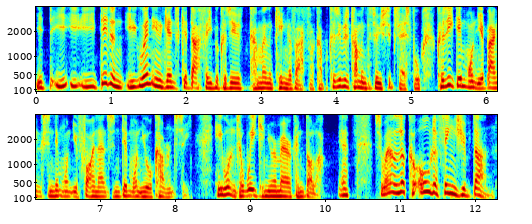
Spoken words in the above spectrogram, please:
You, you, you didn't. You went in against Gaddafi because he was becoming the king of Africa, because he was becoming too successful, because he didn't want your banks and didn't want your finance and didn't want your currency. He wanted to weaken your American dollar. Yeah. So when I look at all the things you've done,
